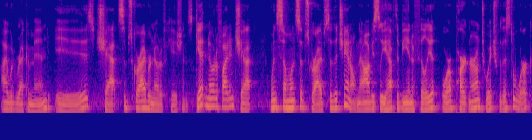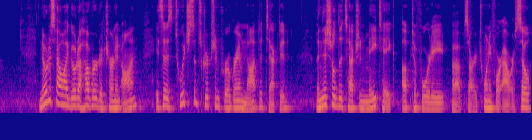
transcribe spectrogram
I would recommend is chat subscriber notifications. Get notified in chat when someone subscribes to the channel. Now, obviously, you have to be an affiliate or a partner on Twitch for this to work. Notice how I go to hover to turn it on. It says Twitch subscription program not detected. Initial detection may take up to 40, uh, sorry, 24 hours. So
